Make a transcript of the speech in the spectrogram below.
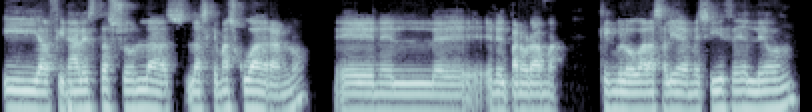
y al final estas son las, las que más cuadran ¿no? en, el, eh, en el panorama que engloba la salida de Messi. Dice el León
